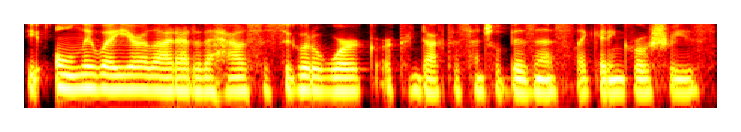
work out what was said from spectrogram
The only way you're allowed out of the house is to go to work or conduct essential business like getting groceries.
